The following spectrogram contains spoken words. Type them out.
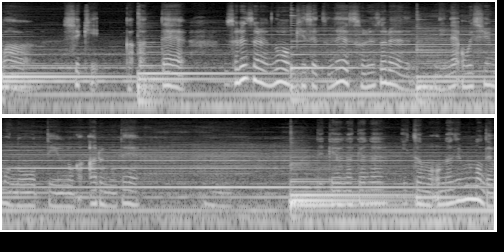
は四季があってそれぞれの季節でそれぞれにね美味しいものっていうのがあるので、うん、できるだけねいつも同じものでは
